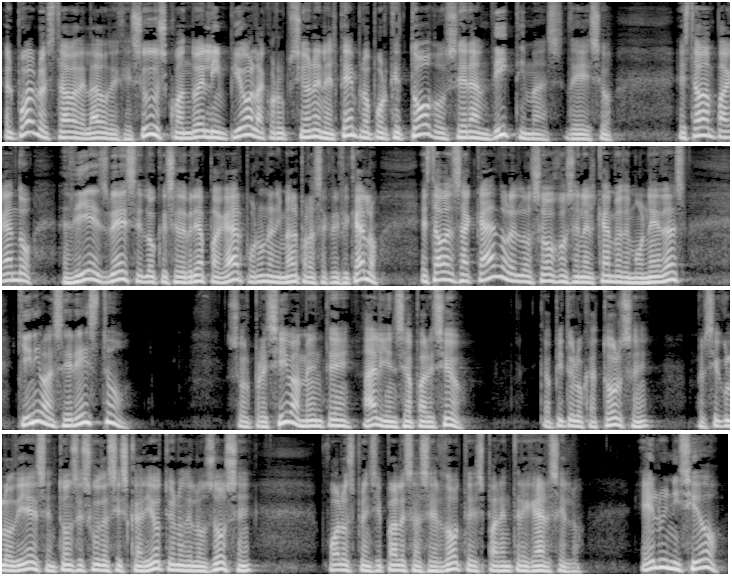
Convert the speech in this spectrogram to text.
El pueblo estaba del lado de Jesús cuando él limpió la corrupción en el templo, porque todos eran víctimas de eso. Estaban pagando diez veces lo que se debería pagar por un animal para sacrificarlo. Estaban sacándole los ojos en el cambio de monedas. ¿Quién iba a hacer esto? Sorpresivamente, alguien se apareció. Capítulo 14, versículo 10. Entonces Judas Iscariote, uno de los doce, fue a los principales sacerdotes para entregárselo. Él lo inició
